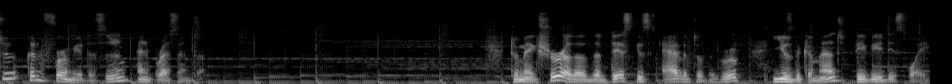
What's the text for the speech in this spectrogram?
to confirm your decision and press Enter. To make sure that the disk is added to the group, use the command pvdisplay.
